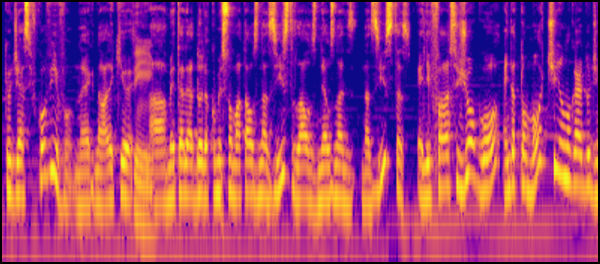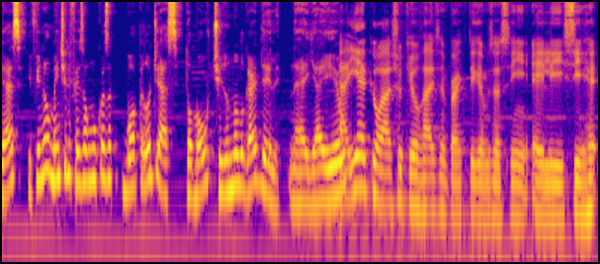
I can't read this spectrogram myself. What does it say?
que o Jesse ficou vivo, né? Na hora que Sim. a metralhadora começou a matar os nazistas, lá, os neonazistas, ele lá, se jogou, ainda tomou tiro no lugar do Jesse e finalmente ele fez alguma coisa boa pelo Jesse. Tomou o tiro no lugar dele, né? E aí eu... Aí é que eu acho que o Heisenberg, digamos assim, ele se, re-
